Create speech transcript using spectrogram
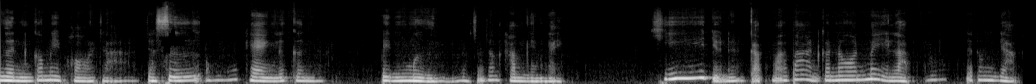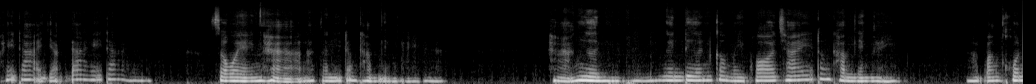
เงินก็ไม่พอจะจะซื้อโอ้แพงเหลือเกิน เป็นหมื่นเราจะต้องทำยังไง คิดอยู่นะกลับมาบ้านก็นอนไม่หลับ จะต้องอยากให้ได้ อยากได้ให้ได้ แสวงหาแล้วตอนนี้ต้องทำยังไงนะหาเงิน เงินเดือนก็ไม่พอใช้ต้องทำยังไง บางคน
